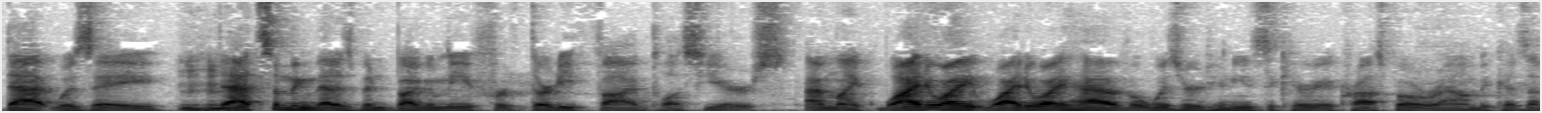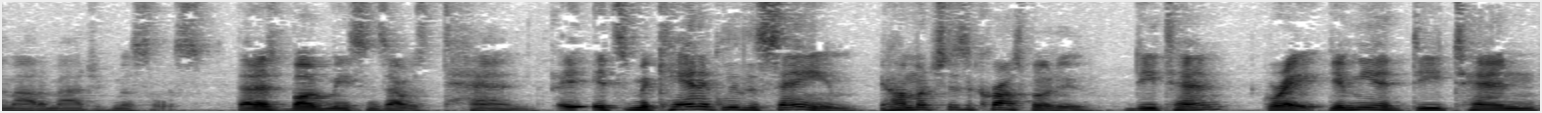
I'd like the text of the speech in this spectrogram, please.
That was a mm-hmm. that's something that has been bugging me for 35 plus years. I'm like, why do I why do I have a wizard who needs to carry a crossbow around because I'm out of magic missiles? That has bugged me since I was 10. It, it's mechanically the same. How much does a crossbow do? D10? Great. Give me a D10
